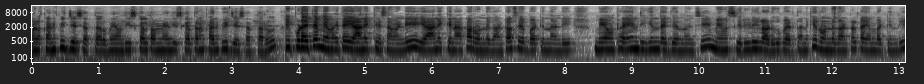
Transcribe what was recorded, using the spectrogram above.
మళ్ళీ కన్ఫ్యూజ్ చేసేస్తారు. మేము తీసుకెళ్తాం మేము తీసుకెళ్తాం కన్ఫ్యూజ్ చేసేస్తారు. ఇప్పుడైతే మేమైతే యాన్ ఎక్కేసామండి. యాన్ ఎక్కినాక రెండు గంటల సేపు పట్టిందండి. మేము ట్రైన్ దిగిన దగ్గర నుంచి మేము సిరిడీలో అడుగు పెడతానికి రెండు గంటల టైం పట్టింది.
